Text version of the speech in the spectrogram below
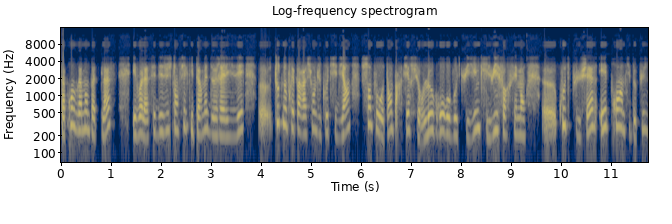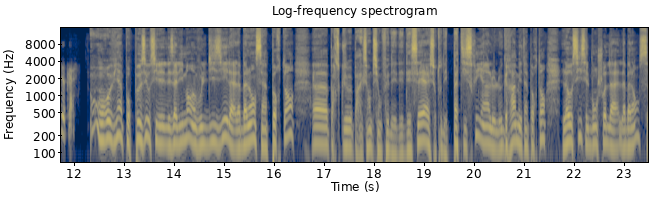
Ça prend vraiment pas de place. Et voilà, c'est des ustensiles qui permettent de réaliser euh, toutes nos préparations du quotidien sans pour autant partir sur le gros robot de cuisine qui, lui, forcément, euh, coûte plus cher et prend un petit peu plus de place. On revient pour peser aussi les, aliments. Hein. Vous le disiez, la, balance est important euh, parce que, par exemple, si on fait des, desserts et surtout des pâtisseries, hein, le, gramme est important. Là aussi, c'est le bon choix de la balance?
